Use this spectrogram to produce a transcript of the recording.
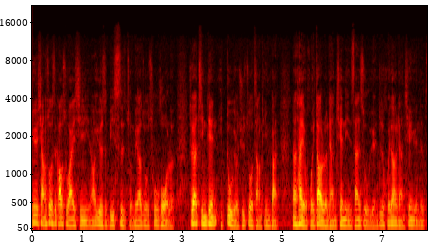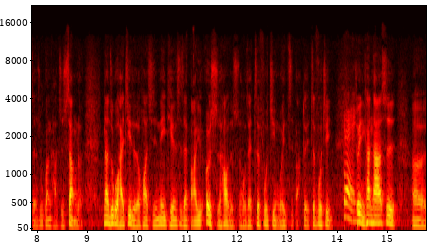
因为翔硕是高速 IC，然后 USB 四准备要做出货了，所以它今天一度有去做涨停板，那它也回到了两千零三十五元，就是回到两千元的整数关卡之上了。那如果还记得的话，其实那一天是在八月二十号的时候，在这附近为止吧，对，这附近。对，所以你看它是呃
